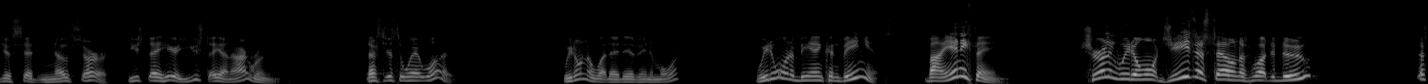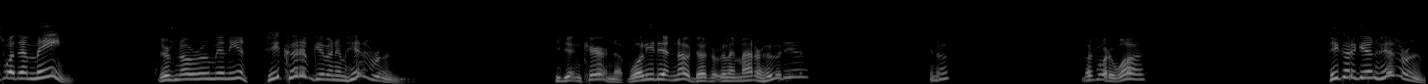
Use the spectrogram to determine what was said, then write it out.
just said, no, sir. You stay here. You stay in our room. That's just the way it was. We don't know what that is anymore. We don't want to be inconvenienced by anything. Surely we don't want Jesus telling us what to do. That's what that means. There's no room in the inn. He could have given him his room. He didn't care enough. Well, he didn't know. Does it really matter who it is? You know? That's what it was. He could have given his room.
